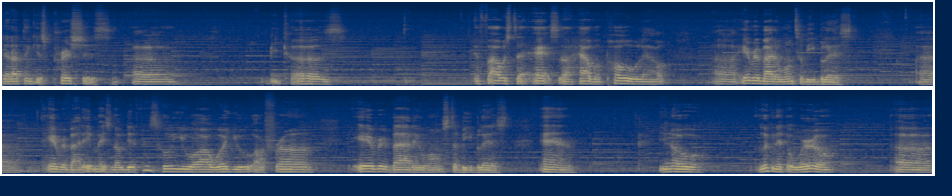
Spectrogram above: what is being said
that I think is precious uh, because if I was to ask or have a poll out, uh, everybody wants to be blessed. Uh, everybody, it makes no difference who you are, where you are from. Everybody wants to be blessed. And, you know, looking at the world, uh,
